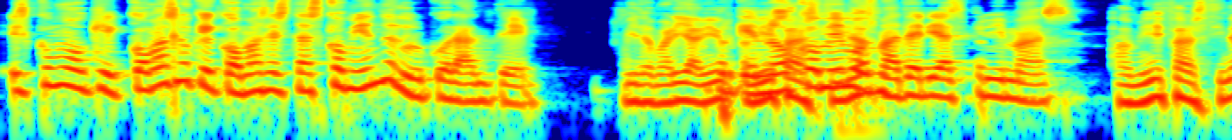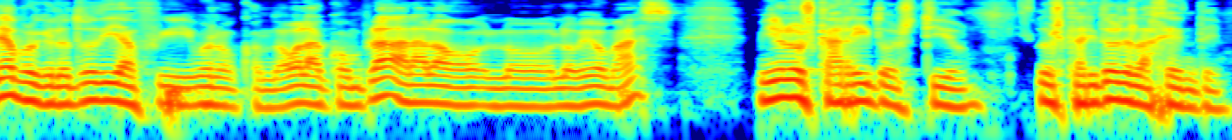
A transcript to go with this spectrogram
es como que comas lo que comas, estás comiendo edulcorante. Mira, María, a mí, Porque no comemos materias primas. A mí me fascina porque el otro día fui, bueno, cuando hago la compra, ahora lo, veo más, miro los carritos, tío. Los carritos de la gente.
